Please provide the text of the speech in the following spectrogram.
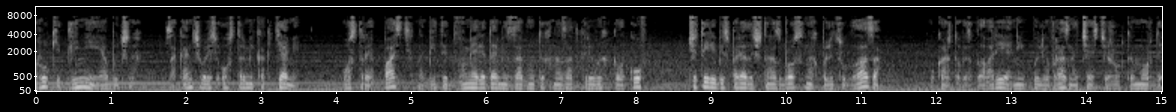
руки длиннее обычных, заканчивались острыми когтями – Острая пасть, набитая двумя рядами загнутых назад кривых клыков, четыре беспорядочно разбросанных по лицу глаза, у каждого из главарей они были в разной части жуткой морды,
